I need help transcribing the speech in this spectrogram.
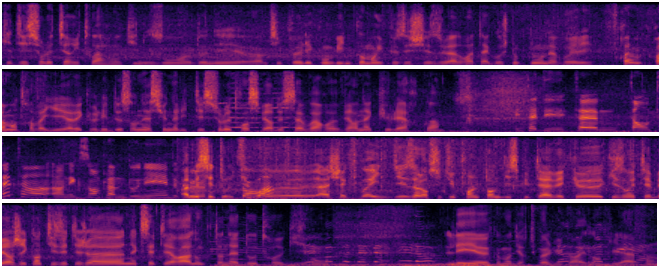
qui étaient sur le territoire euh, qui nous ont euh, donné euh, un petit peu les combines, comment ils faisaient chez eux à droite à gauche. Donc nous, on a vra- vra- vraiment travaillé avec les 200 nationalités sur le transfert de savoir euh, vernaculaire. Quoi. Et t'as, des, t'as, t'as en tête un, un exemple à me donner de Ah que- mais c'est tout le tu temps, vois euh, à chaque fois ils te disent, alors si tu prends le temps de discuter avec eux, qu'ils ont été bergers quand ils étaient jeunes, etc. Donc t'en as d'autres qui vont... Les, euh, comment dire, tu vois lui par exemple, il est à fond.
